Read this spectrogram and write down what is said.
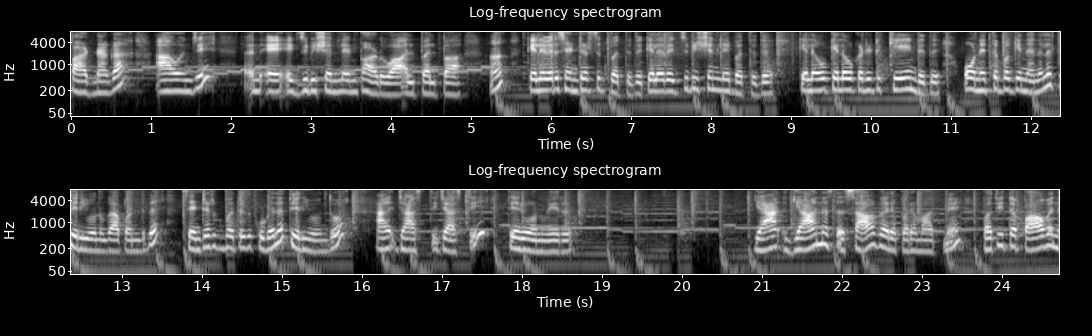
ಪಾಡ್ನಾಗ ಆ ಒಂಜಿ ಎಕ್ಸಿಬಿಷನ್ಲೇನು ಪಾಡುವ, ಅಲ್ಪ ಅಲ್ಪ ಕೆಲವರು ಸೆಂಟರ್ಸಿಗೆ ಬರ್ತದೆ ಕೆಲವರು ಎಕ್ಸಿಬಿಷನ್ಲೇ ಬರ್ತದೆ ಕೆಲವು ಕೆಲವು ಕಡೆ ಕೇಂಡದು ಓ, ನೆತ್ತ ಬಗ್ಗೆ ನೆನೆಲ್ಲ ತೆರೆಯೋನುಗ ಪಂಡದು ಸೆಂಟರ್ಗೆ ಬರ್ತದೆ ಕೂಡಲ ತೆರೆಯೋಂದು ಜಾಸ್ತಿ ಜಾಸ್ತಿ ತೆರೆಯೋನ್ವೇರು ಜ್ಞಾ ಜ್ಞಾನ ಸಾಗರ ಪರಮಾತ್ಮೆ, ಪತಿತ ಪಾವನ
